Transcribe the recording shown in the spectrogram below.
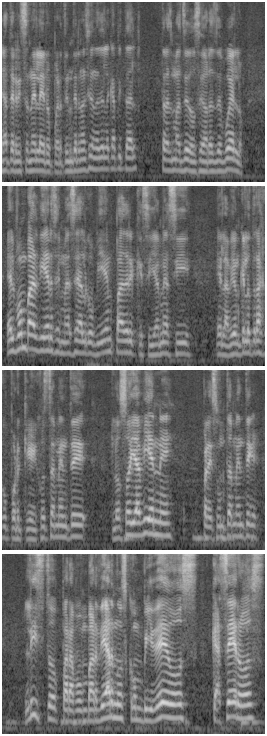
y aterrizó en el aeropuerto internacional de la capital tras más de 12 horas de vuelo. El Bombardier se me hace algo bien padre que se llame así el avión que lo trajo porque justamente Lozoya viene presuntamente listo para bombardearnos con videos caseros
